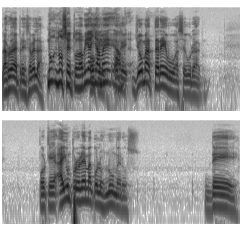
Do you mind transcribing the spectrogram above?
la rueda de prensa, ¿verdad? No, no sé, todavía llamé. Yo me atrevo a asegurar, porque hay un problema con los números de,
